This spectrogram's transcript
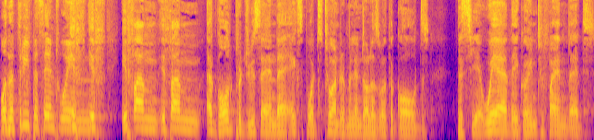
Or the 3% when... if if if I'm if I'm a gold producer and I export two hundred million dollars worth of gold this year, where are they going to find that?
